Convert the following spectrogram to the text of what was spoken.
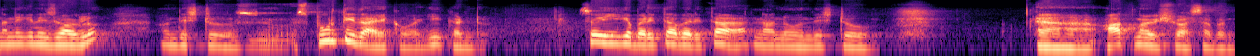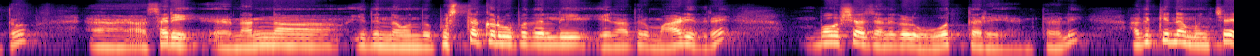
ನನಗೆ ನಿಜವಾಗ್ಲೂ ಒಂದಿಷ್ಟು ಸ್ಫೂರ್ತಿದಾಯಕವಾಗಿ ಕಂಡರು. ಸೊ ಹೀಗೆ ಬರಿತಾ ಬರಿತಾ ನಾನು ಒಂದಿಷ್ಟು ಆತ್ಮವಿಶ್ವಾಸ ಬಂತು. ಸರಿ, ನನ್ನ ಇದನ್ನು ಒಂದು ಪುಸ್ತಕ ರೂಪದಲ್ಲಿ ಏನಾದರೂ ಮಾಡಿದರೆ ಬಹುಶಃ ಜನಗಳು ಓದ್ತಾರೆ ಅಂಥೇಳಿ ಅದಕ್ಕಿಂತ ಮುಂಚೆ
